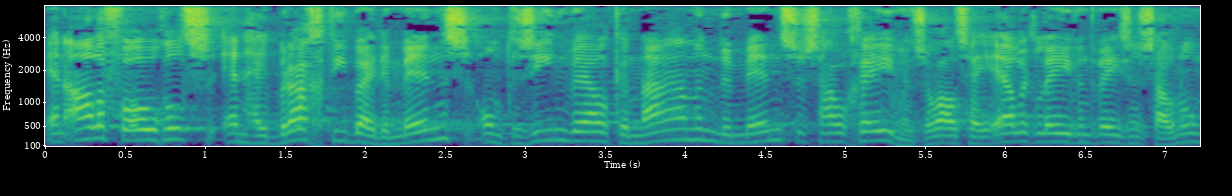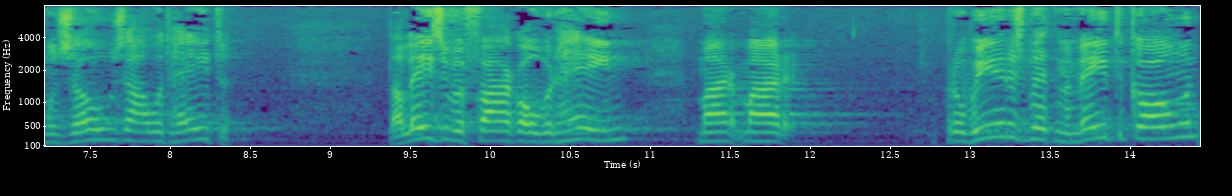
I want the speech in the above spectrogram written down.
en alle vogels en hij bracht die bij de mens om te zien welke namen de mensen zou geven. Zoals hij elk levend wezen zou noemen, zo zou het heten. Daar lezen we vaak overheen, maar, maar probeer eens met me mee te komen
